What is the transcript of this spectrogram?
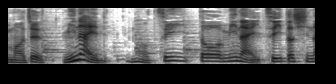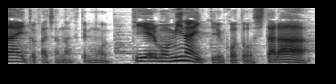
もうちょっと見ない、もうツイートを見ない、ツイートしないとかじゃなくて、もう TL も見ないっていうことをしたら、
